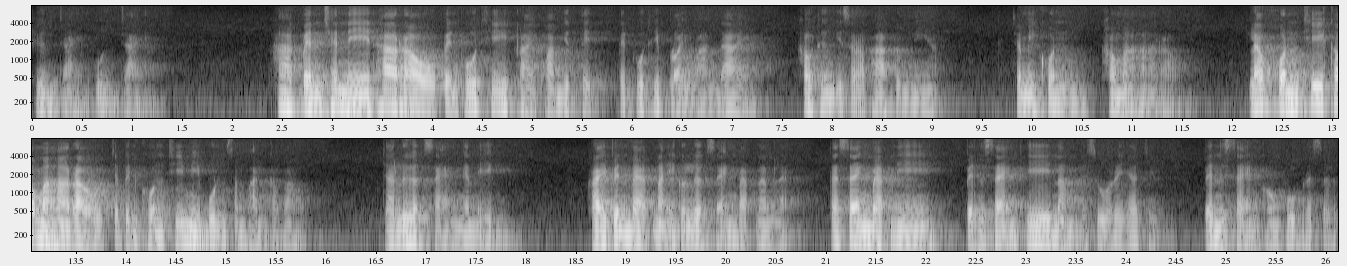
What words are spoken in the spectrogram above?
ชื่นใจอุ่นใจ หากเป็นเช่นนี้ถ้าเราเป็นผู้ที่คลายความยึดติด เป็นผู้ที่ปล่อยวางได้ เข้าถึงอิสรภาพตรงนี้ จะมีคนเข้ามาหาเรา แล้วคนที่เข้ามาหาเราจะเป็นคนที่มีบุญสัมพันธ์กับเรา จะเลือกแสงกันเอง ใครเป็นแบบไหนก็เลือกแสงแบบนั้นแหละ แต่แสงแบบนี้เป็นแสงที่นำไปสู่อริยจิต เป็นแสงของผู้ประเสริฐ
